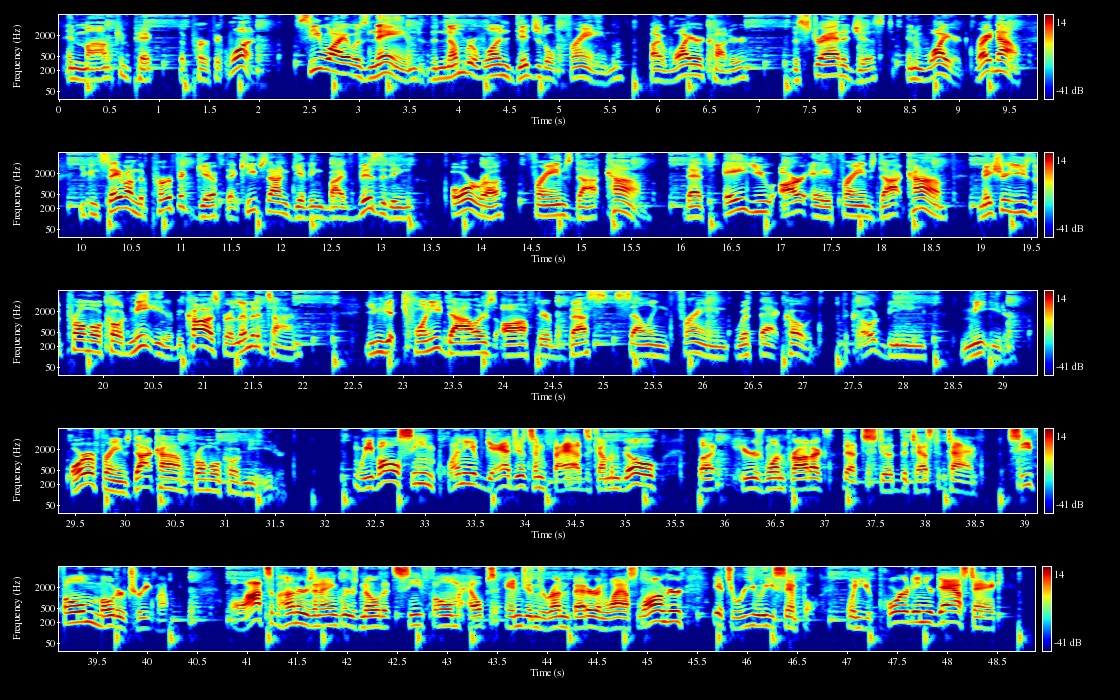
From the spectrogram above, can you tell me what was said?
and mom can pick the perfect one. See why it was named the number one digital frame by Wirecutter, The Strategist, and Wired. Right now, you can save on the perfect gift that keeps on giving by visiting auraframes.com. That's A U R A frames.com. Make sure you use the promo code MeatEater because for a limited time, you can get $20 off their best selling frame with that code. The code being MeatEater. Auraframes.com, promo code MeatEater. We've all seen plenty of gadgets and fads come and go, but here's one product that stood the test of time Seafoam Motor Treatment. Lots of hunters and anglers know that Seafoam helps engines run better and last longer. It's really simple. When you pour it in your gas tank,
